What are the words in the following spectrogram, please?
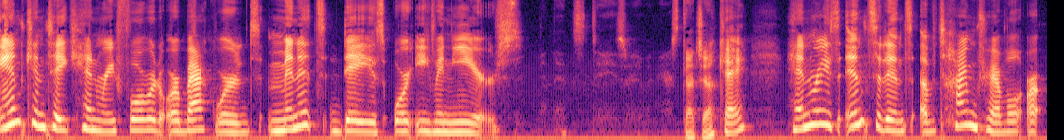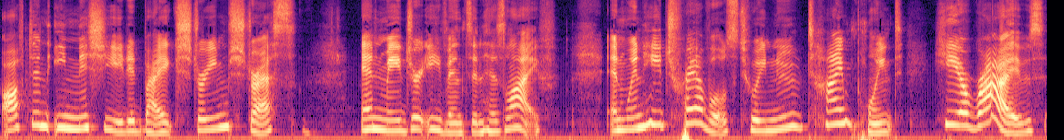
and can take Henry forward or backwards minutes, days, or even years. Gotcha. Okay. Henry's incidents of time travel are often initiated by extreme stress and major events in his life. And when he travels to a new time point, he arrives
